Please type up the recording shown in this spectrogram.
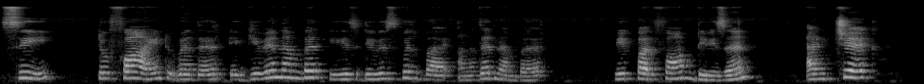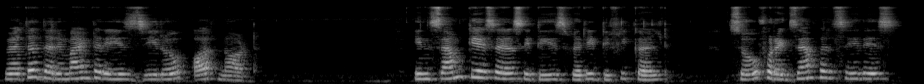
See, to find whether a given number is divisible by another number, we perform division and check whether the remainder is 0 or not. In some cases it is very difficult. So for example see this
